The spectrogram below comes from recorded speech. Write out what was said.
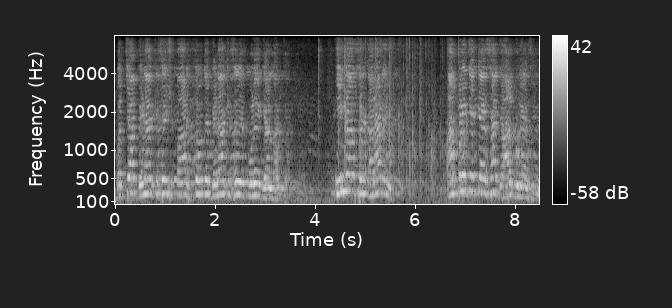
ਬੱਚਾ ਬਿਨਾਂ ਕਿਸੇ ਸਿਫਾਰਿਸ਼ ਤੋਂ ਤੇ ਬਿਨਾਂ ਕਿਸੇ ਦੇ ਕੋਲੇ ਗਿਆ ਲੱਗ ਗਿਆ। ਇਹਨਾਂ ਸਰਕਾਰਾਂ ਨੇ ਆਪਣੇ ਤੇ ਇੱਕ ਐਸਾ ਜਾਲ ਬੁਣਿਆ ਸੀ,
